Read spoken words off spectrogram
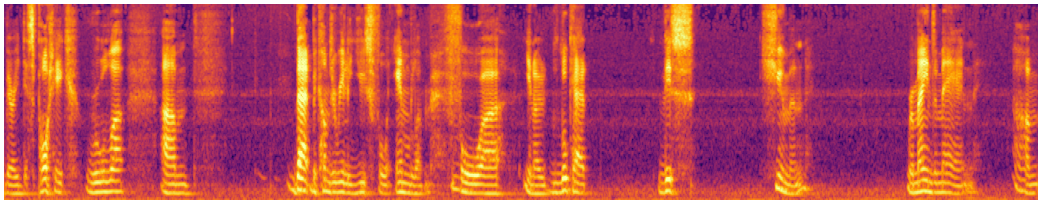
very despotic ruler. Um, that becomes a really useful emblem for uh, you know look at this human remains a man um,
